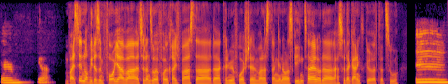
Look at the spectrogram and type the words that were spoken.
Ähm, ja. Weißt du noch, wie das im Vorjahr war, als du dann so erfolgreich warst? Da, da können wir vorstellen, war das dann genau das Gegenteil oder hast du da gar nichts gehört dazu? Mm,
